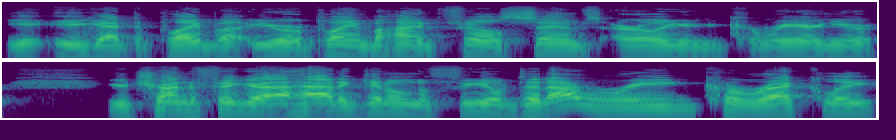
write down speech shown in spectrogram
You, you, got to play, but you were playing behind Phil Simms earlier in your career, and you're you're trying to figure out how to get on the field. Did I read correctly?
